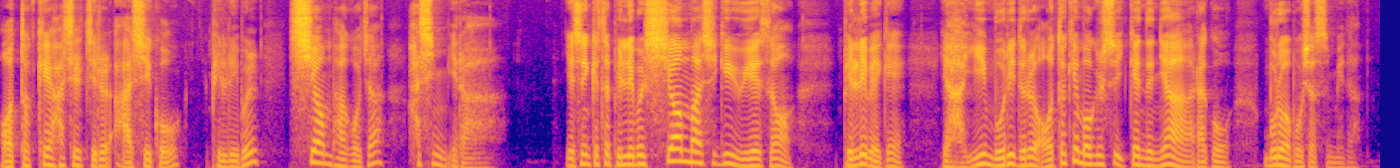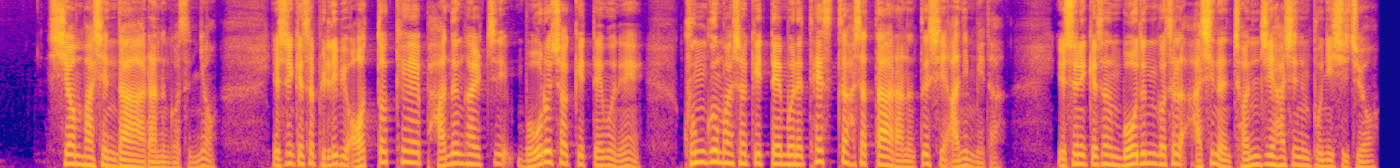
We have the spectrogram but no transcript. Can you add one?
어떻게 하실지를 아시고 빌립을 시험하고자 하심이라. 예수님께서 빌립을 시험하시기 위해서 빌립에게 야, 이 무리들을 어떻게 먹일 수 있겠느냐라고 물어보셨습니다. 시험하신다라는 것은요. 예수님께서 빌립이 어떻게 반응할지 모르셨기 때문에 궁금하셨기 때문에 테스트하셨다라는 뜻이 아닙니다. 예수님께서는 모든 것을 아시는 전지하시는 분이시죠.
